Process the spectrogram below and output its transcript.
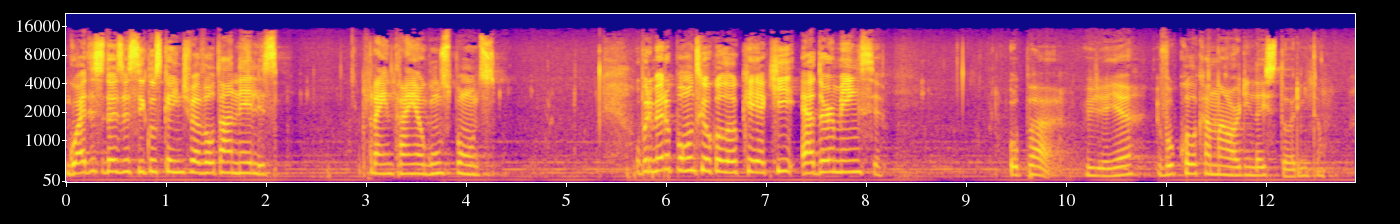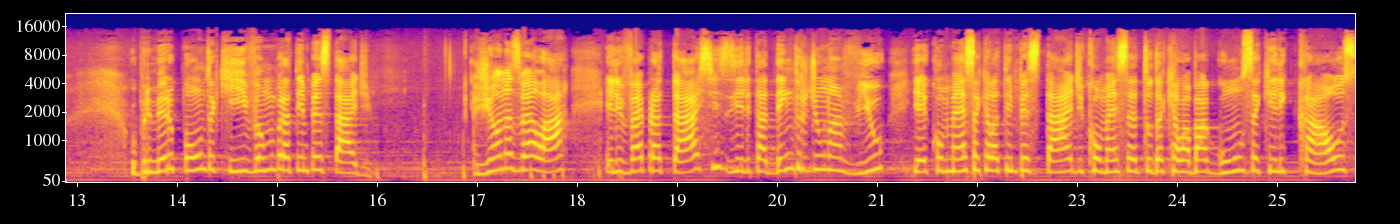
Guarda esses dois versículos que a gente vai voltar neles para entrar em alguns pontos. O primeiro ponto que eu coloquei aqui é a dormência. Opa, eu já ia. Eu vou colocar na ordem da história então. O primeiro ponto aqui, vamos para a tempestade. Jonas vai lá, ele vai para Tarsis e ele está dentro de um navio e aí começa aquela tempestade, começa toda aquela bagunça, aquele caos.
